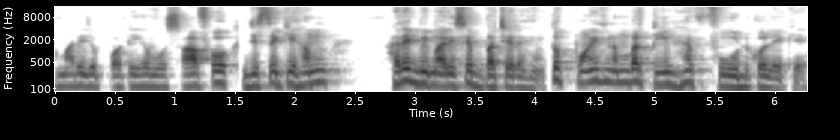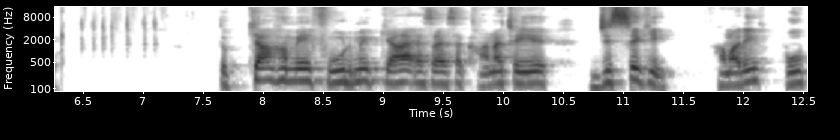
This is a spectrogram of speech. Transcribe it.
हमारी जो पॉटी है वो साफ़ हो, जिससे कि हम हर एक बीमारी से बचे रहें। तो पॉइंट नंबर तीन है फ़ूड को लेके। तो क्या हमें फ़ूड में क्या ऐसा ऐसा खाना चाहिए जिससे कि हमारी पूप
